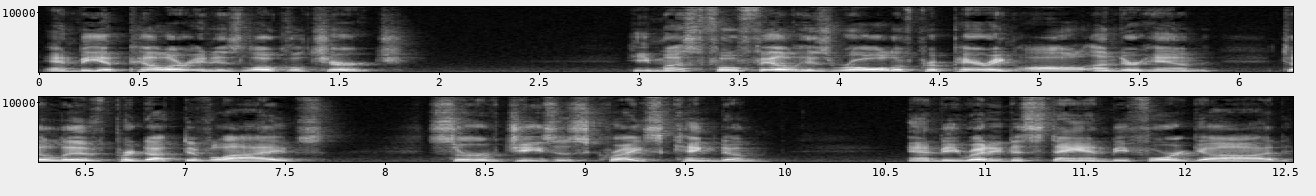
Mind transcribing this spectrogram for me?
and be a pillar in his local church. He must fulfill his role of preparing all under him to live productive lives, serve Jesus Christ's kingdom, and be ready to stand before God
